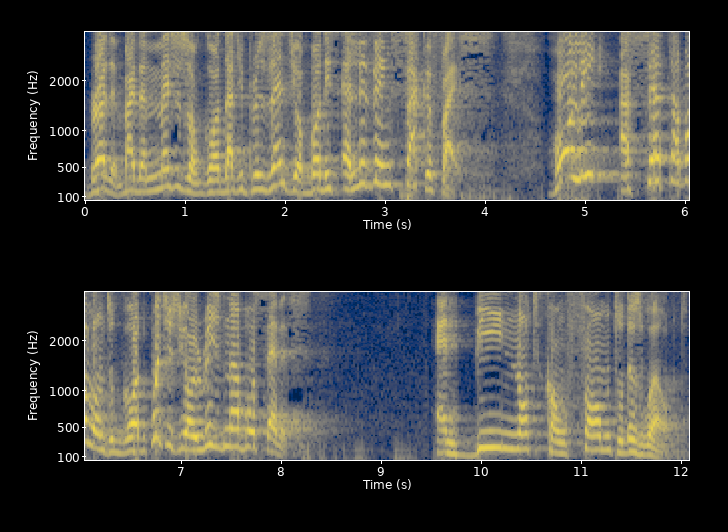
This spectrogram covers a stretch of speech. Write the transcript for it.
brethren, by the mercies of God, that you present your bodies a living sacrifice, holy, acceptable unto God, which is your reasonable service. And be not conformed to this world,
